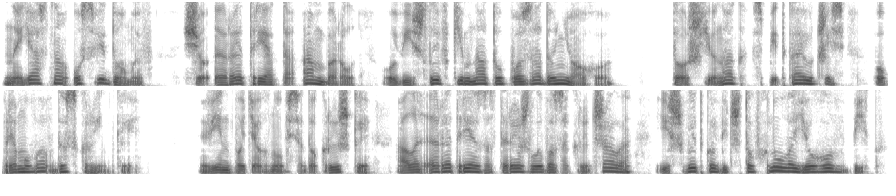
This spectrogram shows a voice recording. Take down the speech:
неясно усвідомив, що Еретрія та Амберл увійшли в кімнату позаду нього, тож юнак, спіткаючись, попрямував до скриньки. Він потягнувся до кришки, але Еретрія застережливо закричала і швидко відштовхнула його вбік.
